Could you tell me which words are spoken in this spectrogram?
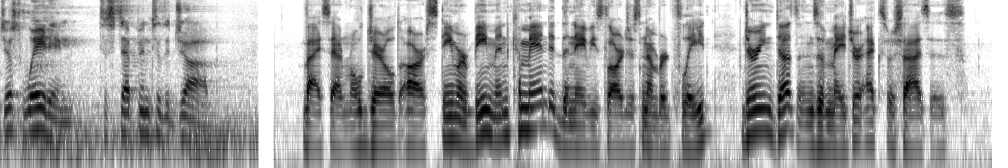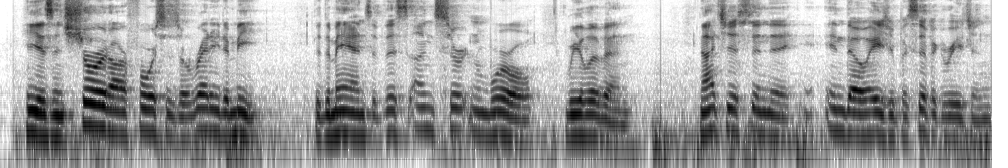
just waiting to step into the job. Vice Admiral Gerald R. Steamer Beaman commanded the Navy's largest numbered fleet during dozens of major exercises. He has ensured our forces are ready to meet the demands of this uncertain world we live in, not just in the Indo Asia Pacific region,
